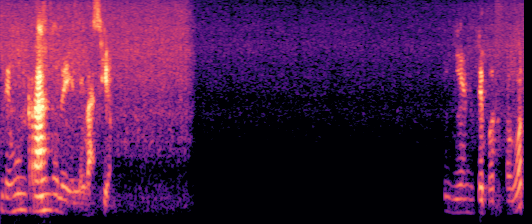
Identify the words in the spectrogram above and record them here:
de un rango de elevación. Siguiente, por favor.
